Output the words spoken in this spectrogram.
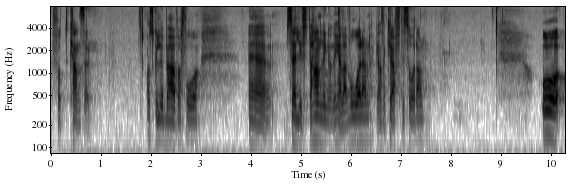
fått cancer och skulle behöva få eh, cellgiftsbehandling under hela våren, ganska kraftig sådan. Och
